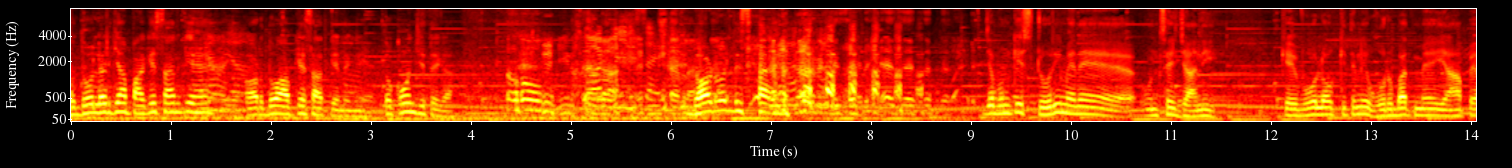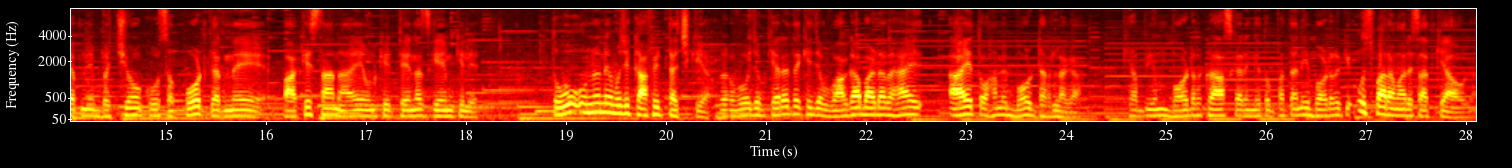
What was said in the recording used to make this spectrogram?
तो दो लड़कियाँ पाकिस्तान के हैं और दो आपके साथ खेलेंगे। तो कौन जीतेगा? God will decide. जब उनकी स्टोरी मैंने उनसे जानी कि वो लोग कितनी गुर्बत में यहाँ पे अपने बच्चियों को सपोर्ट करने पाकिस्तान आए उनके टेनिस गेम के लिए तो वो उन्होंने मुझे काफ़ी टच किया। वो जब कह रहे थे कि जब वाघा बॉर्डर आए आए तो हमें बहुत डर लगा कि अभी हम बॉर्डर क्रॉस करेंगे तो पता नहीं बॉर्डर के उस पार हमारे साथ क्या होगा।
